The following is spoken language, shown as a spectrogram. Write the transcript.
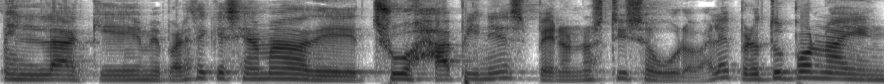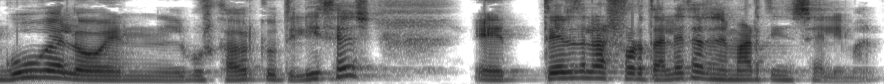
en la que me parece que se llama de True Happiness, pero no estoy seguro, ¿vale? Pero tú ponlo ahí en Google o en el buscador que utilices, eh, test de las fortalezas de Martin Seligman.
